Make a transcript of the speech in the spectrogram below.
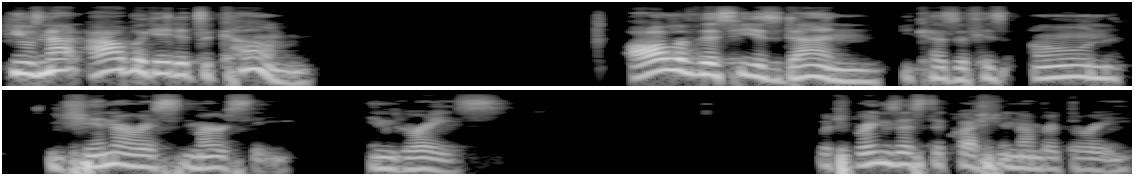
He was not obligated to come. All of this he has done because of his own generous mercy and grace. Which brings us to question number three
